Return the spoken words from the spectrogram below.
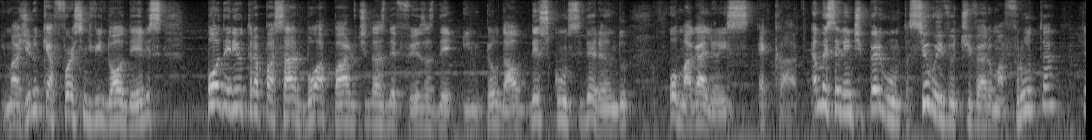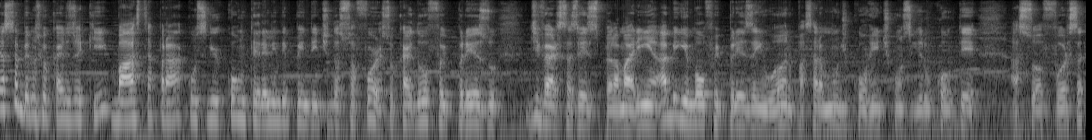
Imagino que a força individual deles poderia ultrapassar boa parte das defesas de Impel Down, desconsiderando o Magalhães, é claro. É uma excelente pergunta. Se o Evil tiver uma fruta, já sabemos que o Kaido aqui basta para conseguir conter ele independente da sua força. O Kaido foi preso diversas vezes pela marinha, a Big Mom foi presa em Wano, passaram um monte de corrente conseguiram conter a sua força.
